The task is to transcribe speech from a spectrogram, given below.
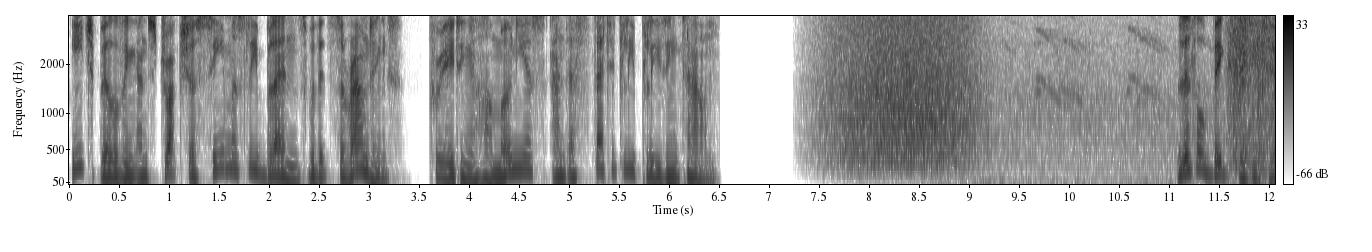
Each building and structure seamlessly blends with its surroundings, creating a harmonious and aesthetically pleasing town. Little Big City 2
